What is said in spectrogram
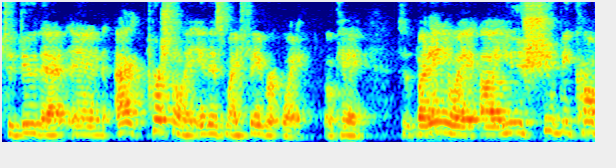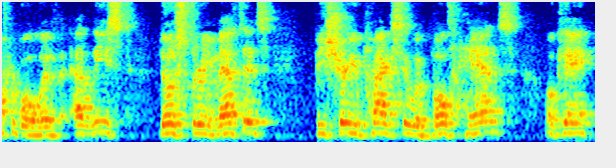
to do that, and I, personally, it is my favorite way, okay? So, but anyway, uh, you should be comfortable with at least those three methods. Be sure you practice it with both hands, okay?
